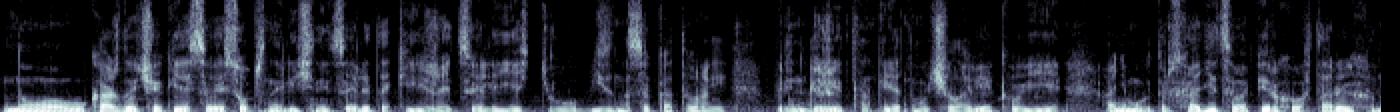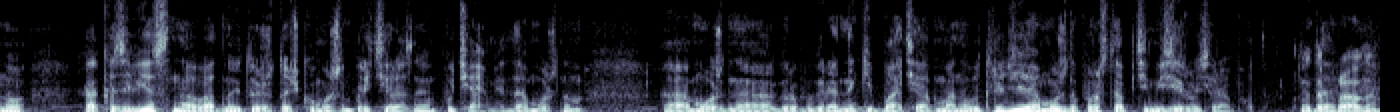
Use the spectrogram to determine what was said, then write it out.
Но у каждого человека есть свои собственные личные цели. Такие же цели есть у бизнеса, который принадлежит конкретному человеку. И они могут расходиться, во-первых. Во-вторых, но, как известно, в одну и ту же точку можно прийти разными путями. Да? Можно можно, грубо говоря, нагибать и обманывать людей, а можно просто оптимизировать работу. Это да? правда.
